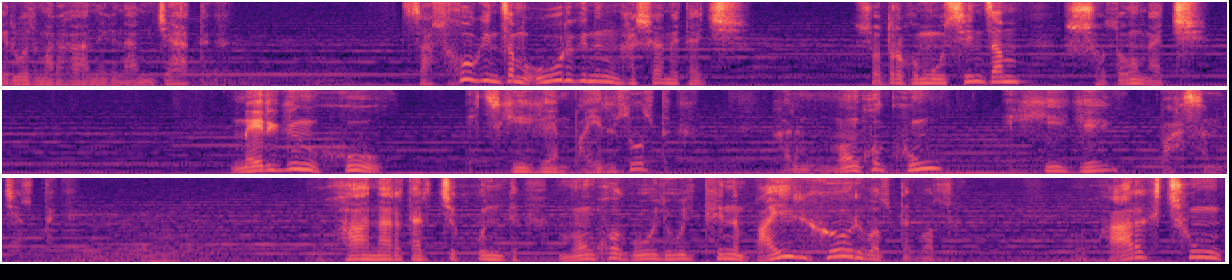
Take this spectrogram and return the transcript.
хэрвэл маргааныг намжаадаг. Залхуугийн зам үүргэнэн хашаамэ таж. Шудраг хүмүүсийн зам шулуун аж. Мэргэн хүү эцгийгээ баярлуулдаг. Харин мунхаг хүн эхийгээ басамжилдаг. Ухаанаар тарчиг хүнд мунхаг үйл үлдэх нь баяр хөөр болдог бол харагч хүн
